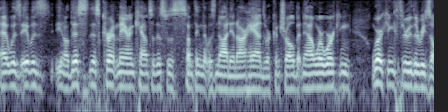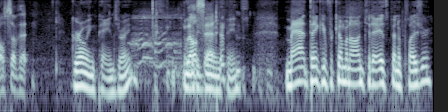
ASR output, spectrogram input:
it was it was you know this this current mayor and council this was something that was not in our hands or control. But now we're working working through the results of it. Growing pains, right? well said. pains. Matt, thank you for coming on today. It's been a pleasure.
